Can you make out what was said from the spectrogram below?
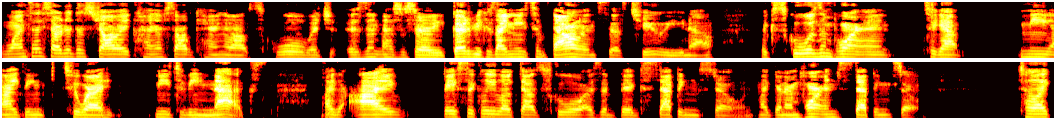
Once I started this job, I kind of stopped caring about school, which isn't necessarily good because I need to balance this too, you know? Like, school is important to get me, I think, to where I need to be next. Like, I basically looked at school as a big stepping stone, like an important stepping stone to like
